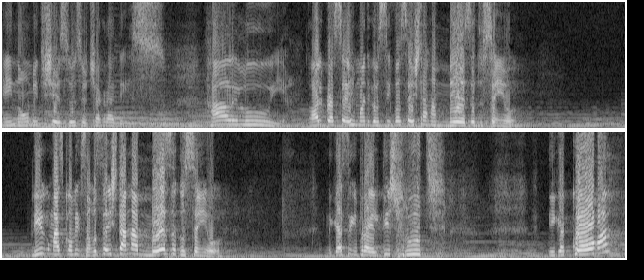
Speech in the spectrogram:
Em nome de Jesus eu te agradeço. Aleluia. Olhe para seu irmão e diga assim: você está na mesa do Senhor. Diga mais convicção: você está na mesa do Senhor. Diga assim para ele: desfrute. Diga: coma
